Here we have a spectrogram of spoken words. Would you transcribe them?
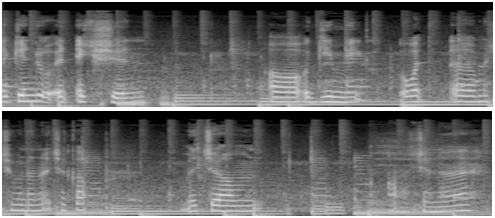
I can do an action or a gimmick or what uh, macam mana nak cakap macam oh, macam mana eh?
